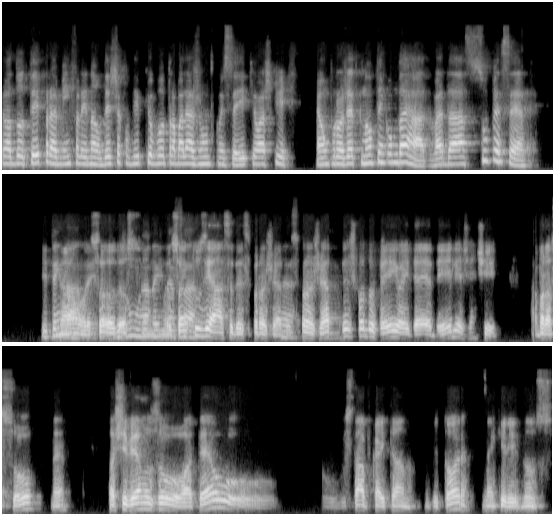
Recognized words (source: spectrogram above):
eu adotei para mim, falei, não, deixa comigo que eu vou trabalhar junto com isso aí, que eu acho que é um projeto que não tem como dar errado, vai dar super certo. E tem não, dado. Eu sou, eu, um sou, eu nessa... sou, entusiasta desse projeto. É, Esse projeto, é. desde quando veio a ideia dele, a gente abraçou, né? Nós tivemos o, até o, o Gustavo Caetano Vitória, né, que ele nos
